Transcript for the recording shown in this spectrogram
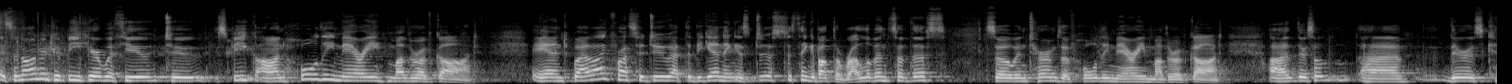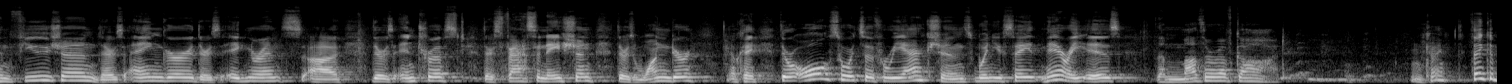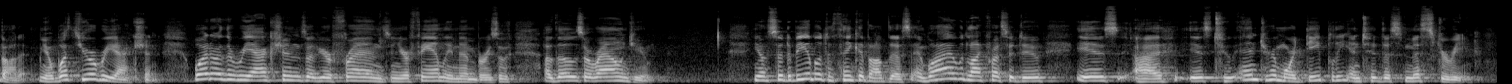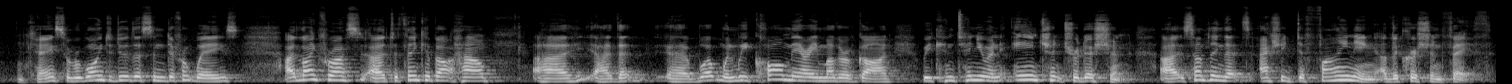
It's an honor to be here with you to speak on Holy Mary, Mother of God. And what I'd like for us to do at the beginning is just to think about the relevance of this. So, in terms of Holy Mary, Mother of God, uh, there's a uh, there's confusion, there's anger, there's ignorance, uh, there's interest, there's fascination, there's wonder. Okay, there are all sorts of reactions when you say Mary is the Mother of God. Okay? Think about it. You know, what's your reaction? What are the reactions of your friends and your family members, of, of those around you? You know, so to be able to think about this, and what I would like for us to do is, uh, is to enter more deeply into this mystery. Okay, so we're going to do this in different ways. I'd like for us uh, to think about how that uh, when we call Mary Mother of God, we continue an ancient tradition, uh, something that's actually defining of the Christian faith.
